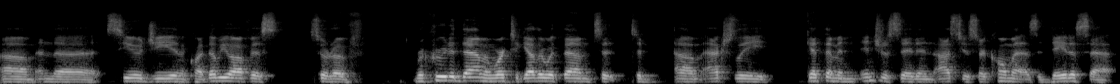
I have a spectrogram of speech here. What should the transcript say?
Um, and the cog and the quad w office sort of recruited them and worked together with them to, to um, actually get them in, interested in osteosarcoma as a data set.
